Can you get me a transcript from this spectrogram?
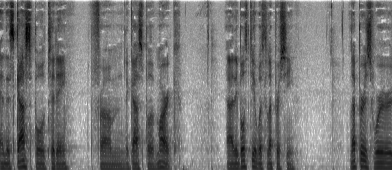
and this Gospel today, from the Gospel of Mark, uh, they both deal with leprosy. Lepers were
